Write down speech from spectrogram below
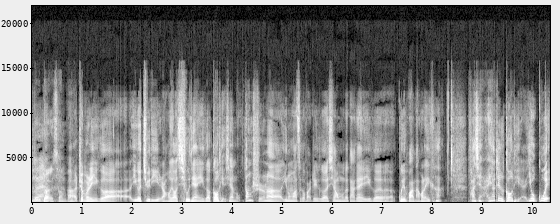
对嗯对三啊，这么一个一个距离，然后要修建一个高铁线路。当时呢，伊隆马斯克把这个项目的大概一个规划拿过来一看，发现，哎呀，这个高铁又贵。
